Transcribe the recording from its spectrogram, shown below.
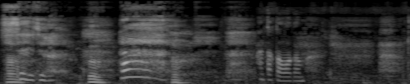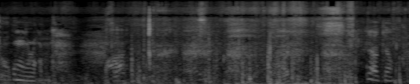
진짜 힘들어. 아. 할딱 나와감. 조금 올라가면 돼. 야경.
